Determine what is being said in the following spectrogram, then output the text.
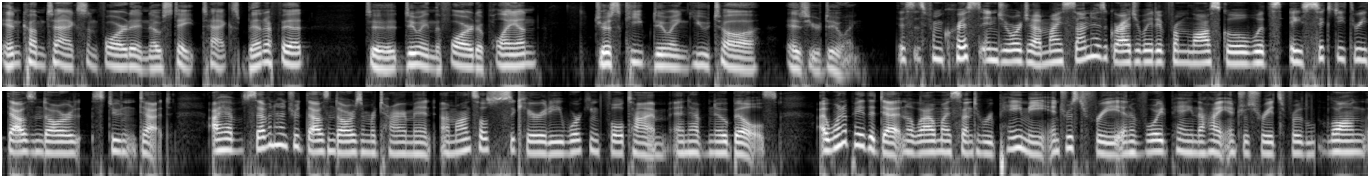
income tax in Florida and no state tax benefit to doing the Florida plan, just keep doing Utah as you're doing. This is from Chris in Georgia. My son has graduated from law school with a $63,000 student debt. I have $700,000 in retirement. I'm on Social Security, working full time, and have no bills. I want to pay the debt and allow my son to repay me interest free and avoid paying the high interest rates for long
